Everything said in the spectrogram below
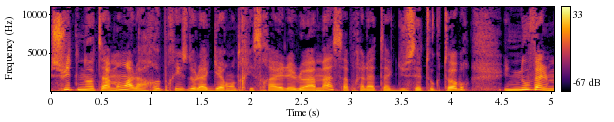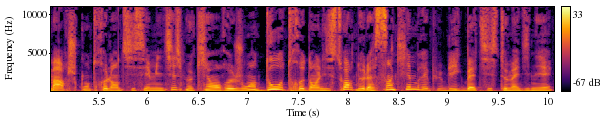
suite notamment à la reprise de la guerre entre Israël et le Hamas après l'attaque du 7 octobre. Une nouvelle marche contre l'antisémitisme qui en rejoint d'autres dans l'histoire de la Ve République, Baptiste Madinier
